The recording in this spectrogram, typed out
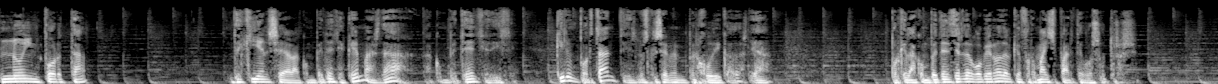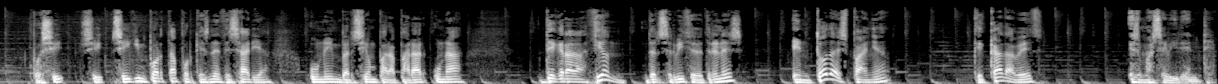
no importa de quién sea la competencia. ¿Qué más da la competencia? Dice. Aquí lo importante es los que se ven perjudicados ya. porque la competencia es del gobierno del que formáis parte vosotros. Pues sí, sí, sí que importa porque es necesaria una inversión para parar una degradación del servicio de trenes en toda España que cada vez es más evidente.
